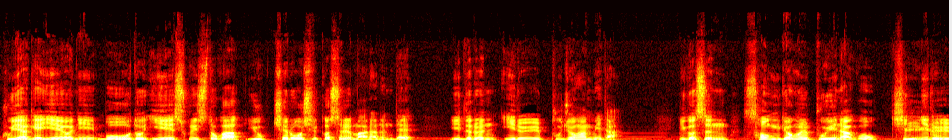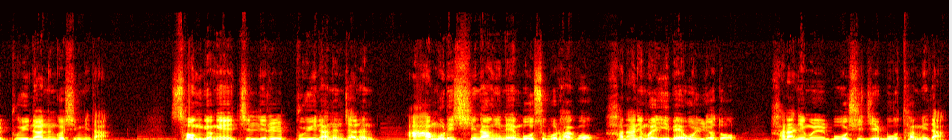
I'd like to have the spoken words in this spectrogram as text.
구약의 예언이 모두 예수 그리스도가 육체로 오실 것을 말하는데 이들은 이를 부정합니다. 이것은 성경을 부인하고 진리를 부인하는 것입니다. 성경의 진리를 부인하는 자는 아무리 신앙인의 모습을 하고 하나님을 입에 올려도 하나님을 모시지 못합니다.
